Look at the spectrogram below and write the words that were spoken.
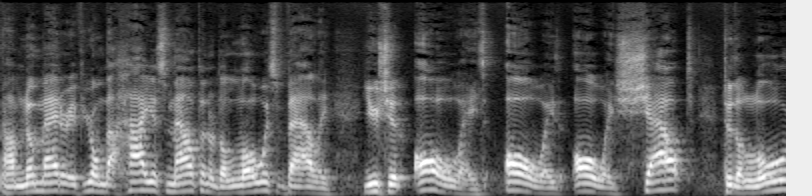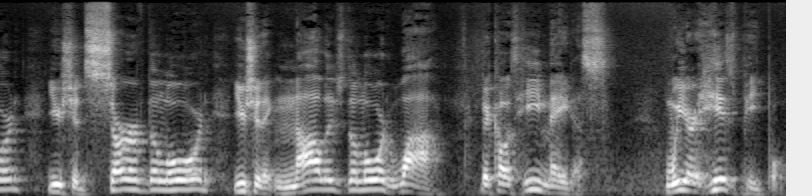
um, no matter if you're on the highest mountain or the lowest valley, you should always, always, always shout to the Lord. You should serve the Lord. You should acknowledge the Lord. Why? Because He made us. We are His people.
